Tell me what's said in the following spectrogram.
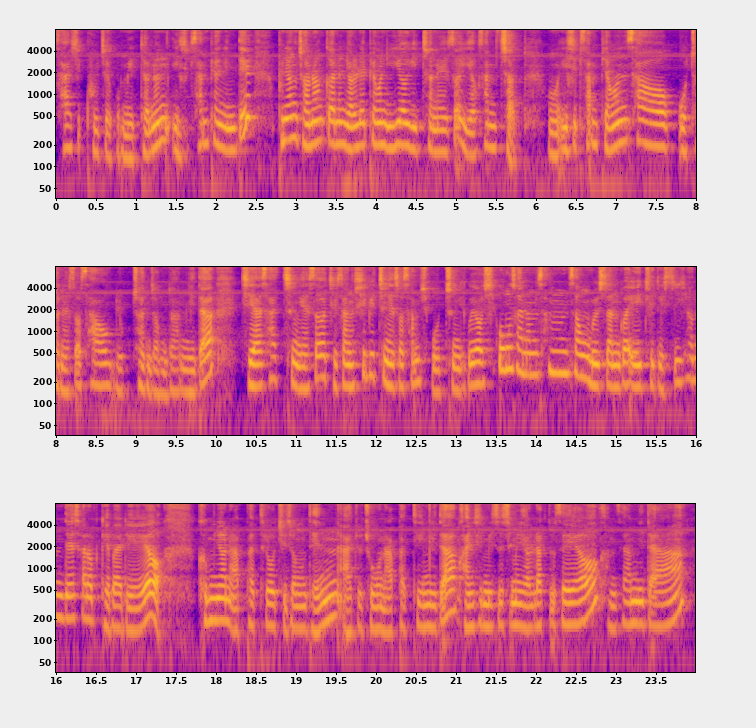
49제곱미터는 23평인데 분양 전환가는 14평은 2억 2천에서 2억 3천, 어, 23평은 4억 5천에서 4억 6천 정도 합니다. 지하 4층에서 지상 12층에서 35층이고요. 시공사는 삼성물산과 HDC 현대산업개발이에요. 금년 아파트로 지정된 아주 좋은 아파트입니다. 관심 있으시면 연락 주세요. 감사합니다.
